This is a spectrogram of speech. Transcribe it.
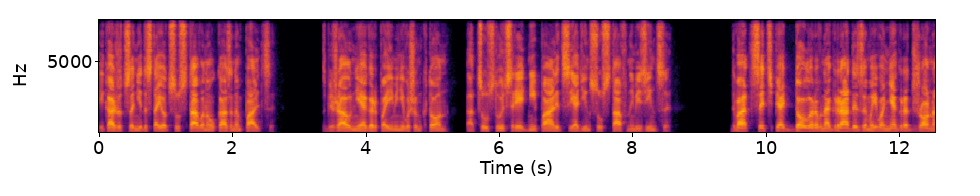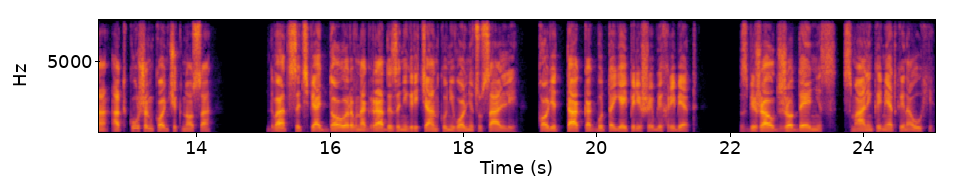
и, кажется, не достает сустава на указанном пальце. Сбежал негр по имени Вашингтон, отсутствует средний палец и один сустав на мизинце. Двадцать пять долларов награды за моего негра Джона, откушен кончик носа. Двадцать пять долларов награды за негритянку-невольницу Салли. Ходит так, как будто ей перешибли хребет. Сбежал Джо Деннис с маленькой меткой на ухе.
